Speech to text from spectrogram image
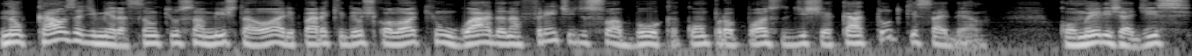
Não causa admiração que o salmista ore para que Deus coloque um guarda na frente de sua boca com o propósito de checar tudo que sai dela. Como ele já disse,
